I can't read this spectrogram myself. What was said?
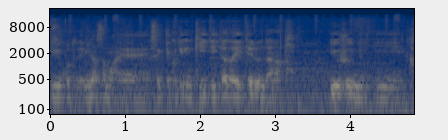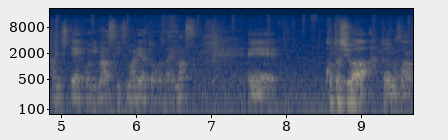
ということで皆様、えー、積極的に聞いていただいてるんだなというふうに感じております。いつもありがとうございます、えー、今年は富山さん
